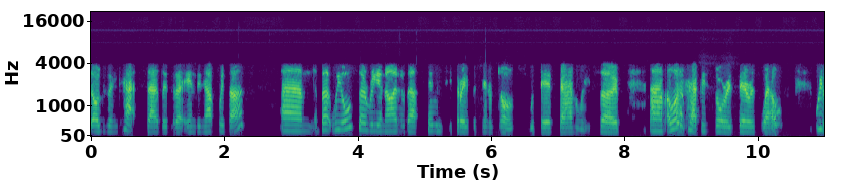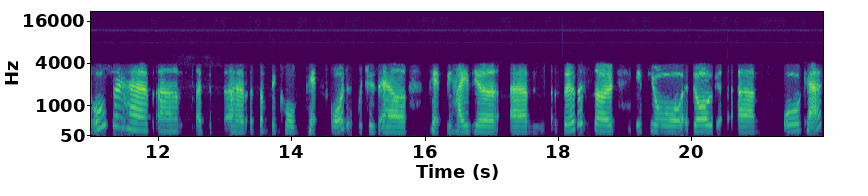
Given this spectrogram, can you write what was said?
dogs and cats, sadly, that are ending up with us. Um, but we also reunited about 73% of dogs with their families. So um, a lot of happy stories there as well. We also have um, a, a, something called Pet Squad, which is our pet behaviour um, service. So if your dog um, or cat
